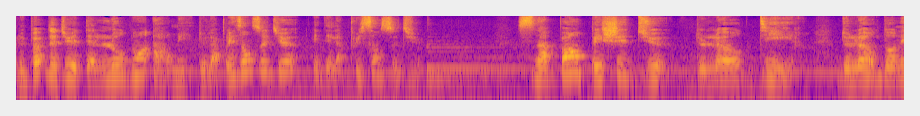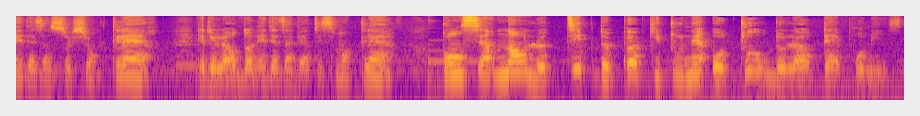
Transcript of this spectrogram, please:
Le peuple de Dieu était lourdement armé de la présence de Dieu et de la puissance de Dieu. Ce n'a pas empêché Dieu de leur dire, de leur donner des instructions claires et de leur donner des avertissements clairs concernant le type de peuple qui tournait autour de leur terre promise.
